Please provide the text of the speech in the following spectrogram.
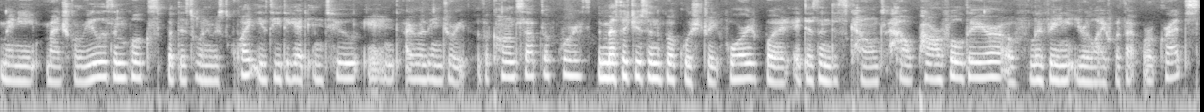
many magical realism books, but this one was quite easy to get into and I really enjoyed the concept, of course. The messages in the book were straightforward, but it doesn't discount how powerful they are of living your life without regrets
